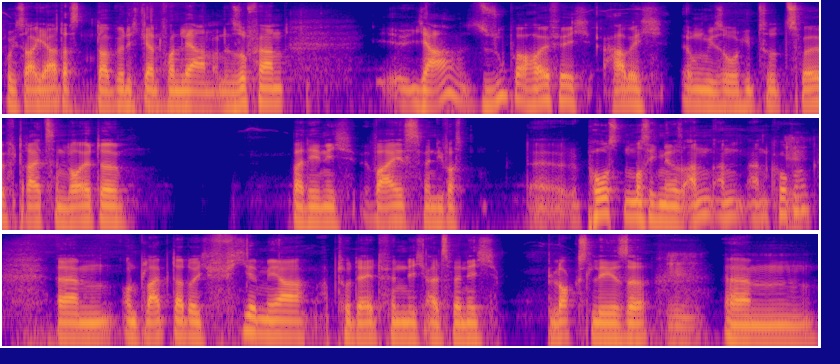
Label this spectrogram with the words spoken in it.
wo ich sage, ja, das, da würde ich gern von lernen. Und insofern, äh, ja, super häufig habe ich irgendwie so, gibt so 12, 13 Leute, bei denen ich weiß, wenn die was äh, posten, muss ich mir das an, an, angucken Mhm. ähm, und bleibt dadurch viel mehr up-to-date, finde ich, als wenn ich Blogs lese. Mhm. Ähm,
